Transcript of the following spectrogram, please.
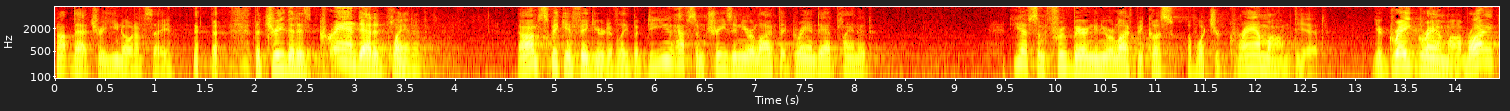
Not that tree, you know what I'm saying. the tree that his granddad had planted. Now, I'm speaking figuratively, but do you have some trees in your life that granddad planted? Do you have some fruit bearing in your life because of what your grandmom did? Your great grandmom, right?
